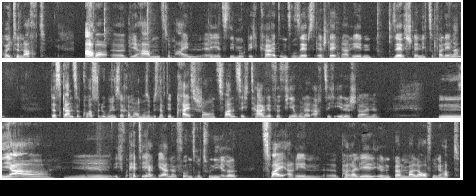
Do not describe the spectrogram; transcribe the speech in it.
heute Nacht. Aber äh, wir haben zum einen äh, jetzt die Möglichkeit, unsere selbst erstellten Arenen selbstständig zu verlängern. Das Ganze kostet übrigens, da kann man auch mal so ein bisschen auf den Preis schauen, 20 Tage für 480 Edelsteine. Ja, hm, ich hätte ja gerne für unsere Turniere zwei Arenen äh, parallel irgendwann mal laufen gehabt.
